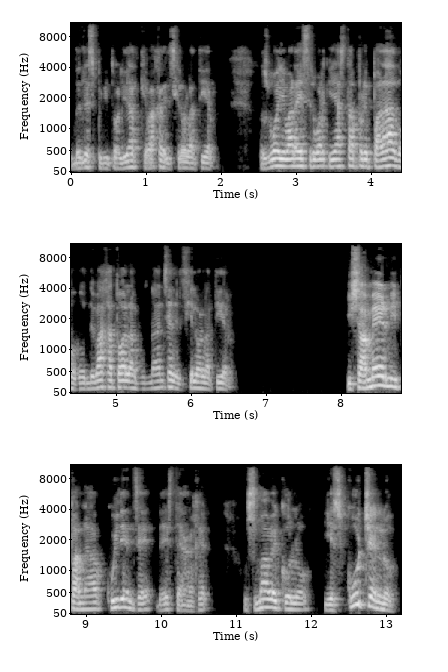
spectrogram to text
donde es la espiritualidad que baja del cielo a la tierra. Los voy a llevar a ese lugar que ya está preparado, donde baja toda la abundancia del cielo a la tierra. Y Shamer mi pana, cuídense de este ángel, Usmabekolo, y escúchenlo.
